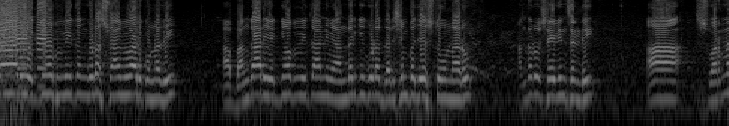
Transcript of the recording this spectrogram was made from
బంగారు యజ్ఞోపవీతం కూడా స్వామివారికి ఉన్నది. ఆ బంగారు యజ్ఞోపవీతాన్ని మీ అందరికీ కూడా దర్శింపజేస్తూ ఉన్నారు. అందరూ సేవించండి. ఆ స్వర్ణ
